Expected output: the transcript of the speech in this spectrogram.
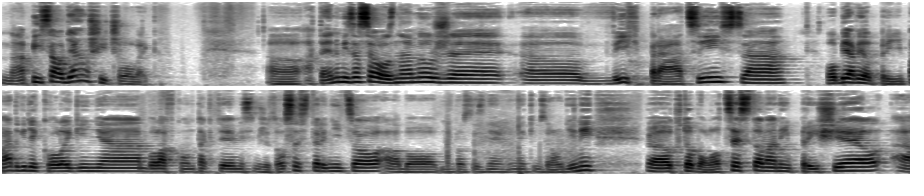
napísal ďalší človek. Uh, a ten mi zase oznámil, že uh, v ich práci sa objavil prípad, kde kolegyňa bola v kontakte, myslím, že so sesternicou alebo proste s niekým z rodiny, kto bol odcestovaný, prišiel a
